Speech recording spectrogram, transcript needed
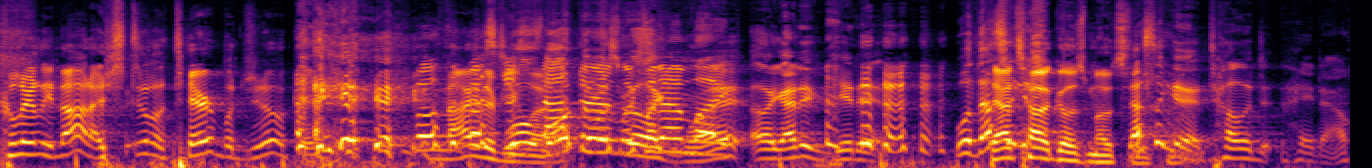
clearly not. I still a terrible joke. Both Neither us of you just well, both of there us and were like, what? like. Like, I didn't get it. Well, that's That's like how a- it goes most. That's like the an time. intelligent. Hey now,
